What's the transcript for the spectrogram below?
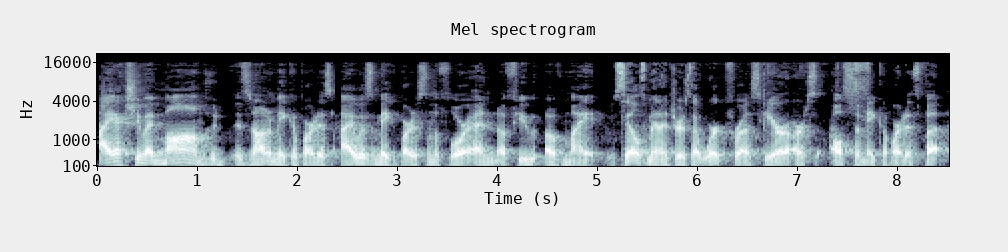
I actually, my mom, who is not a makeup artist, I was a makeup artist on the floor, and a few of my sales managers that work for us here are also makeup artists. But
